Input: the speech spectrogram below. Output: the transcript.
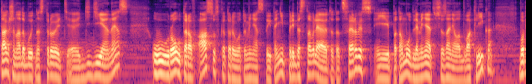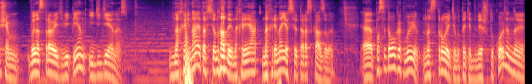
также надо будет настроить DDNS, у роутеров Asus, который вот у меня стоит, они предоставляют этот сервис, и потому для меня это все заняло два клика. В общем, вы настраиваете VPN и DDNS. Нахрена это все надо и нахрена, нахрена я все это рассказываю? Э, после того, как вы настроите вот эти две штуковины,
